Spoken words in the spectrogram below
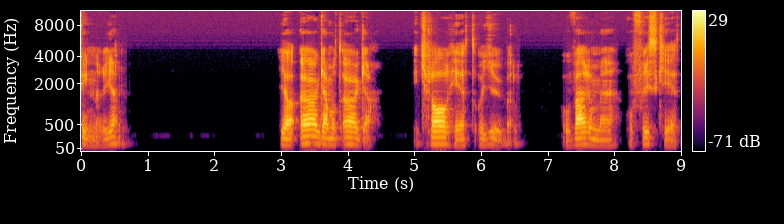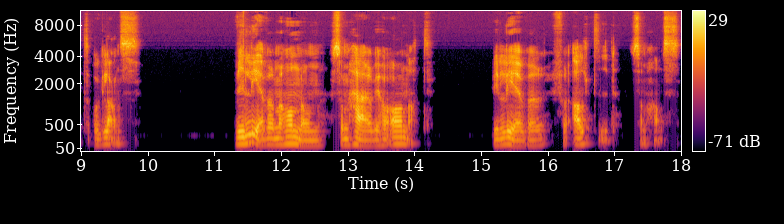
finner igen. Ja, öga mot öga, i klarhet och jubel och värme och friskhet och glans. Vi lever med honom som här vi har anat. Vi lever för alltid som hans.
